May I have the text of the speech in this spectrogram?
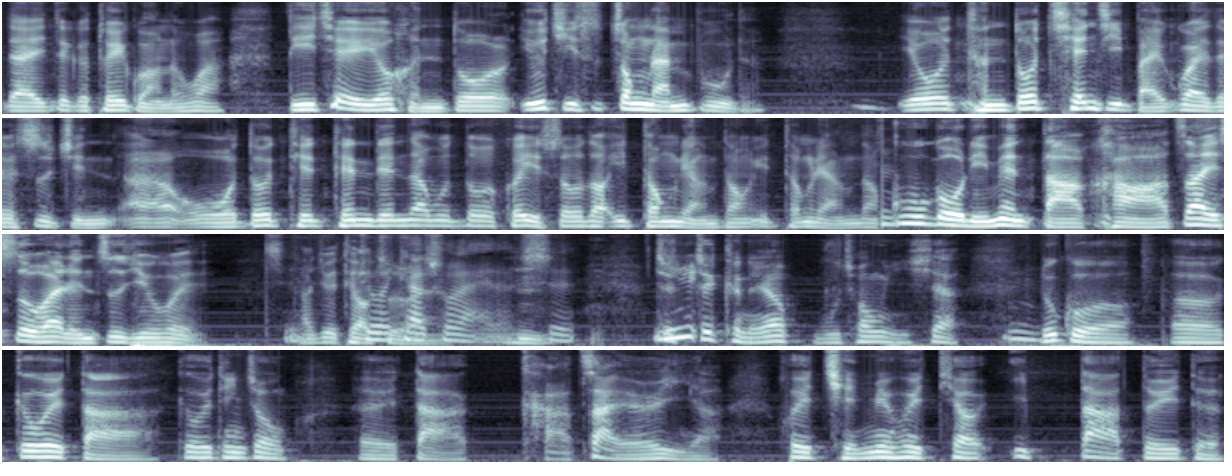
来这个推广的话，的确有很多，尤其是中南部的，有很多千奇百怪的事情啊，我都天天天差不多可以收到一通两通，一通两通。Google 里面打卡在受害人自救会，是他就跳出来了。跳出来了，嗯。是。这这可能要补充一下，嗯。如果呃各位打各位听众呃打卡债而已啊，会前面会跳一大堆的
